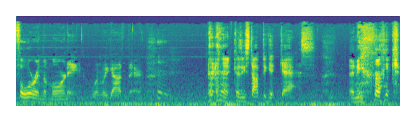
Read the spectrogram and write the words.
four in the morning when we got there. Because he stopped to get gas. And he, like,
